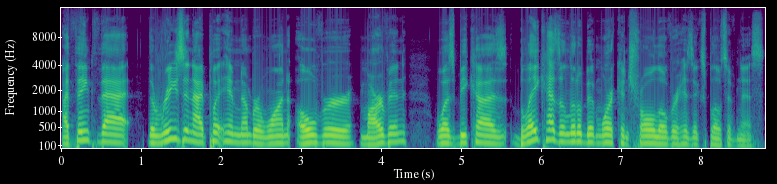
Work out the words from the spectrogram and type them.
I think that the reason I put him number one over Marvin was because Blake has a little bit more control over his explosiveness.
